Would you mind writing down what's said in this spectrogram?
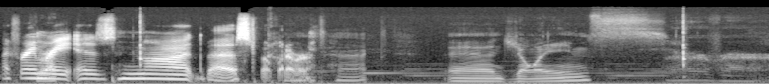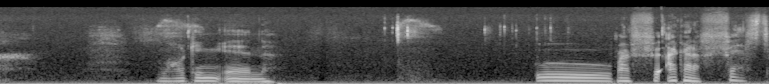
My frame Direct- rate is not the best, but whatever. Contact and join server. Logging in. Ooh, my fi- I got a fist.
